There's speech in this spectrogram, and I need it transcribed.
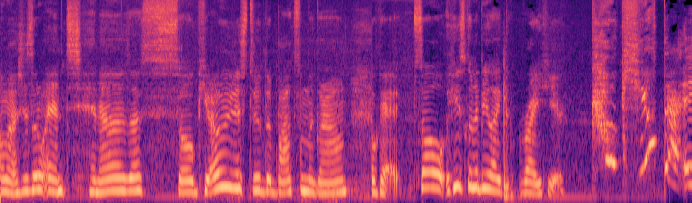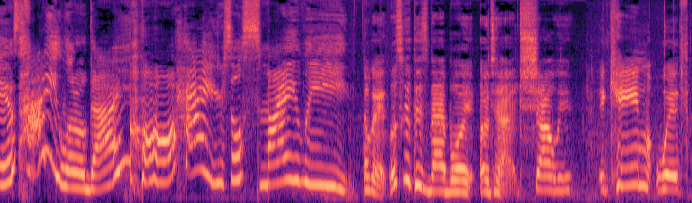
Oh my gosh, his little antennas, that's so cute. I would just threw the box on the ground. Okay, so he's gonna be like right here. How cute that is! Hi, little guy! Oh, hi, you're so smiley. Okay, let's get this bad boy attached, shall we? It came with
